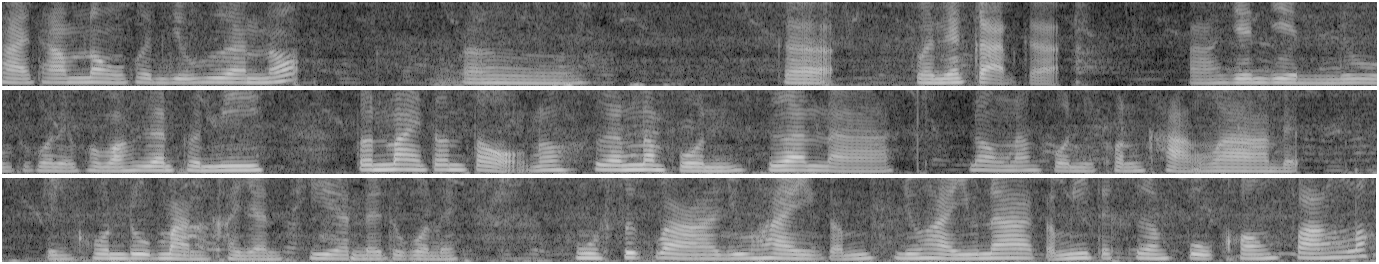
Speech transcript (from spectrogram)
ถ่ายทำน้องเพิ่อนอยู่เพื่อนเนาะเออก็บรรยากาศก็เย็นเย็นอยู่ทุกคนเลยเพราะว่าเพื่อนเพิ่อนมีต้นไม้ต้นตอกเนาะเพื่อนน้ำฝนเพื่อนอ่าน้องน้ำฝนค่อนข้างว่าแบบ เป็นคนดุมันขยันเพียรได้ทุกคนเลยรู้สึกว่าอยู่ไห้กับอยู่ไห้อยู่หน้ากับมีแต่เครื่องปลูกของฟังเนาะ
